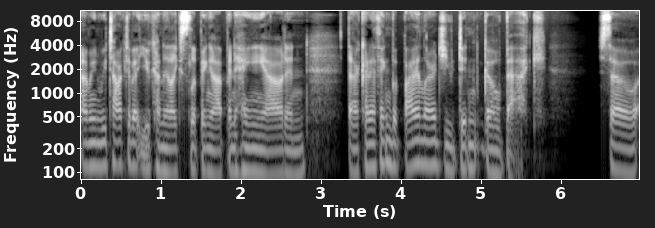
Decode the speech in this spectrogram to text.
I mean, we talked about you kind of like slipping up and hanging out and that kind of thing, but by and large, you didn't go back. So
